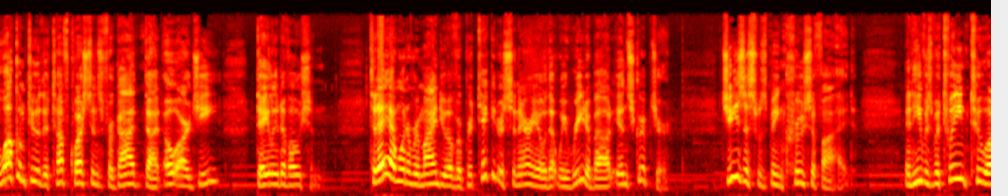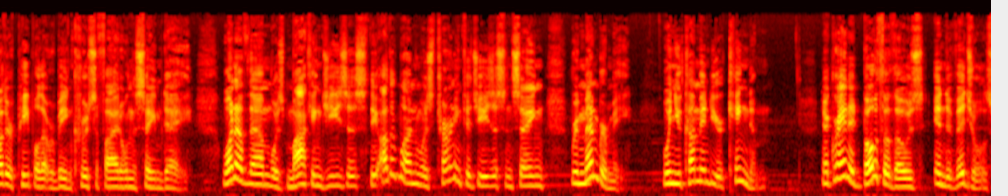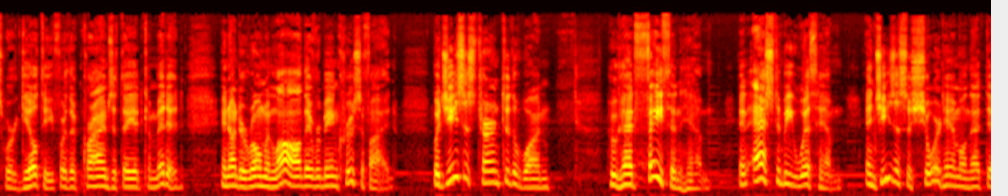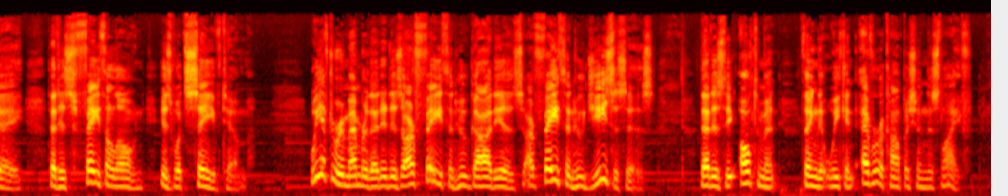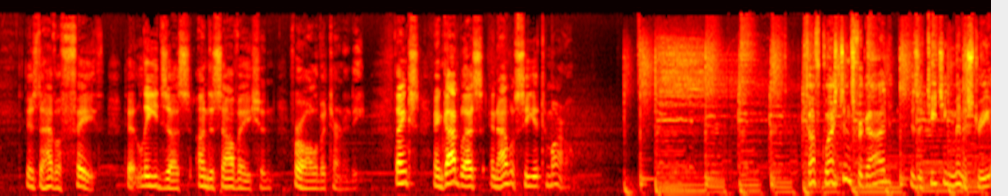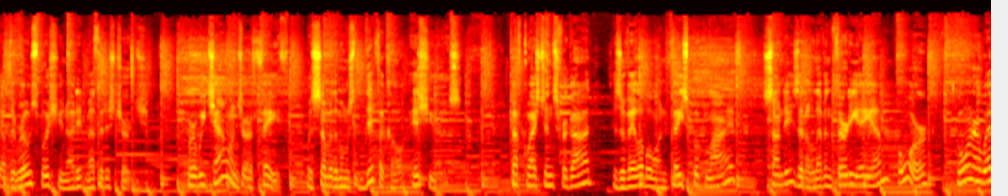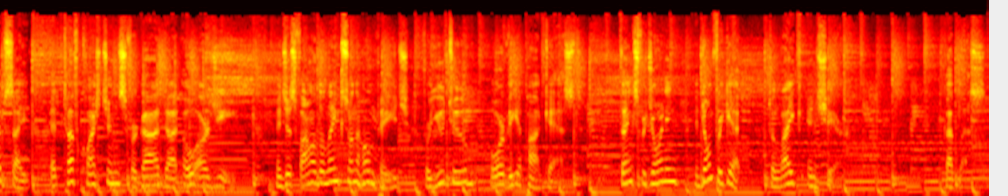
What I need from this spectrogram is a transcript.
Well, welcome to the toughquestionsforgod.org daily devotion. Today I want to remind you of a particular scenario that we read about in Scripture. Jesus was being crucified, and he was between two other people that were being crucified on the same day. One of them was mocking Jesus, the other one was turning to Jesus and saying, Remember me when you come into your kingdom. Now, granted, both of those individuals were guilty for the crimes that they had committed, and under Roman law, they were being crucified. But Jesus turned to the one who had faith in him and asked to be with him, and Jesus assured him on that day that his faith alone is what saved him. We have to remember that it is our faith in who God is, our faith in who Jesus is, that is the ultimate thing that we can ever accomplish in this life is to have a faith that leads us unto salvation for all of eternity. Thanks, and God bless, and I will see you tomorrow. Tough Questions for God is a teaching ministry of the Rosebush United Methodist Church, where we challenge our faith with some of the most difficult issues. Tough Questions for God is available on Facebook Live Sundays at 11:30 a.m. or go on our website at toughquestionsforgod.org and just follow the links on the homepage for YouTube or via podcast. Thanks for joining and don't forget to like and share. God bless.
